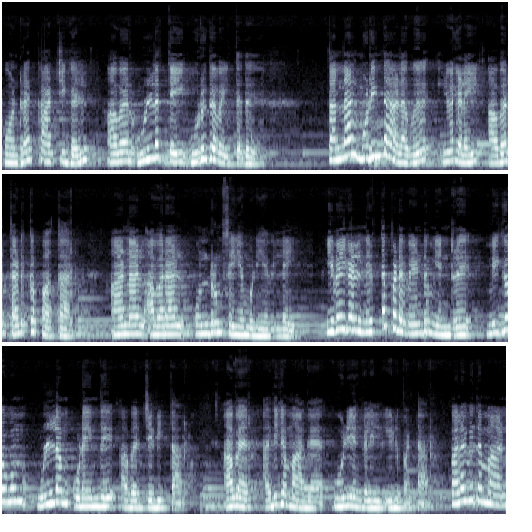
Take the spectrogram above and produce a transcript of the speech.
போன்ற காட்சிகள் அவர் உள்ளத்தை உருக வைத்தது. தன்னால் முடிந்த அளவு இவைகளை அவர் தடுக்க பார்த்தார். ஆனால் அவரால் ஒன்றும் செய்ய முடியவில்லை. இவைகள் நிறுத்தப்பட வேண்டும் என்று மிகவும் உள்ளம் உடைந்து அவர் ஜெபித்தார். அவர் அதிகமாக ஊழியங்களில் ஈடுபட்டார். பலவிதமான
